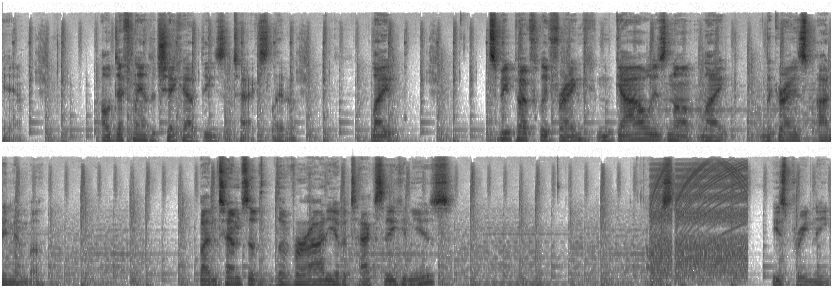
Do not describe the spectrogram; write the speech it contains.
Yeah. I'll definitely have to check out these attacks later. Like, to be perfectly frank, Gau is not, like, the greatest party member. But in terms of the variety of attacks that he can use, obviously, he's pretty neat.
